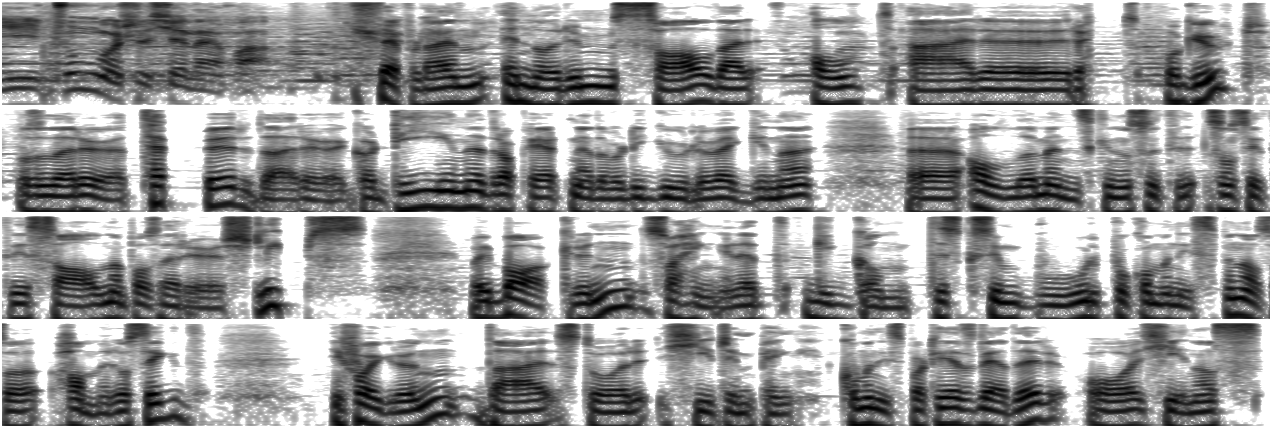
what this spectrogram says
以中国式现代化 Se for deg en enorm sal der alt er eh, rødt og gult. Altså det er røde tepper, det er røde gardiner drapert nedover de gule veggene. Eh, alle menneskene som sitter i salen har på seg røde slips. Og i bakgrunnen så henger det et gigantisk symbol på kommunismen, altså hammer og sigd. I forgrunnen der står Xi Jinping, kommunistpartiets leder og Kinas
